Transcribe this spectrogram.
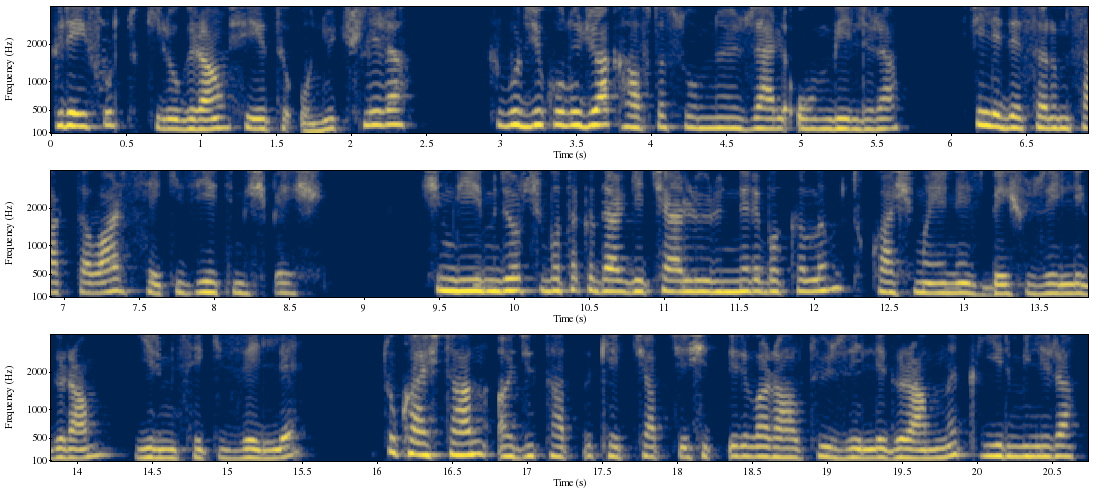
Greyfurt kilogram fiyatı 13 lira. Kıvırcık olacak hafta sonuna özel 11 lira. Filede sarımsak da var 8.75. Şimdi 24 Şubat'a kadar geçerli ürünlere bakalım. Tukaş mayonez 550 gram 28.50. Tukaş'tan acı tatlı ketçap çeşitleri var 650 gramlık 20 lira.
